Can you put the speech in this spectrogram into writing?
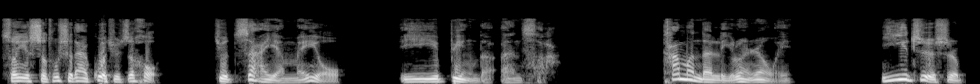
所以使徒时代过去之后，就再也没有医病的恩赐了。他们的理论认为。医治是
